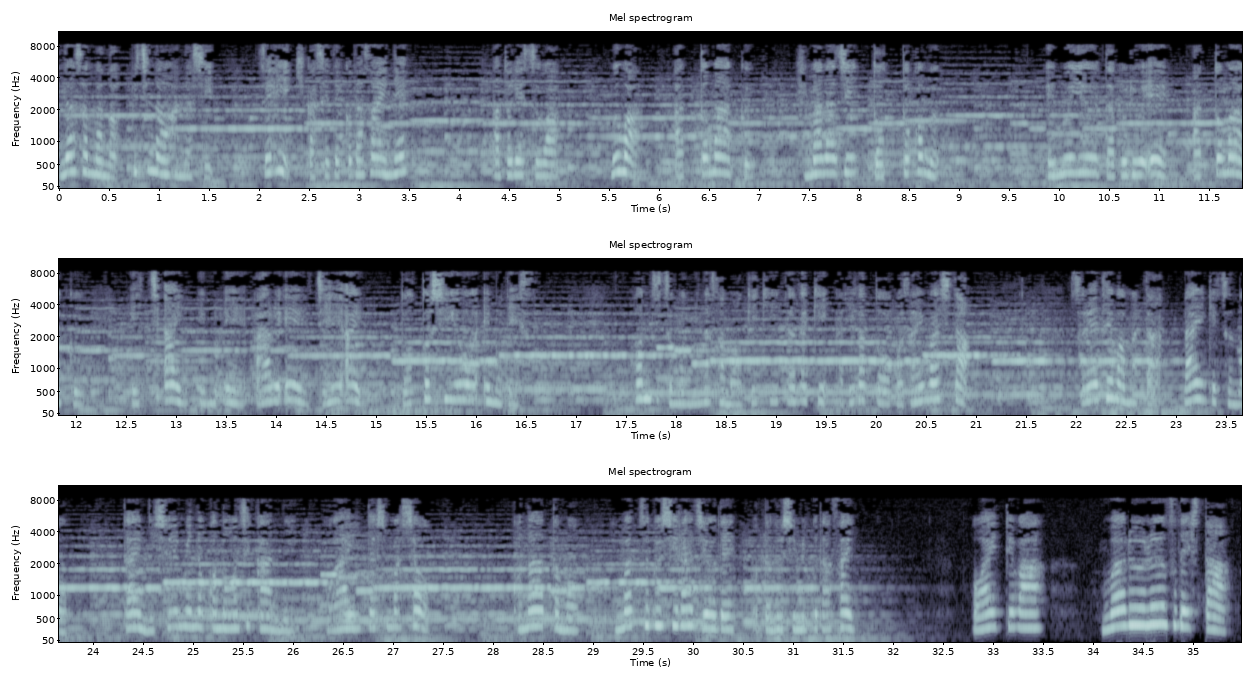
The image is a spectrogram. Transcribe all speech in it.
皆様のプチなお話、ぜひ聞かせてくださいね。アドレスは、むわ、アットマーク、ひまらじ .com、muwa、アットマーク、himaraji.com です。本日も皆様お聞きいただきありがとうございました。それではまた来月の第2週目のこのお時間にお会いいたしましょう。この後も暇つぶしラジオでお楽しみください。お相手は、ムアルールーズでした。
